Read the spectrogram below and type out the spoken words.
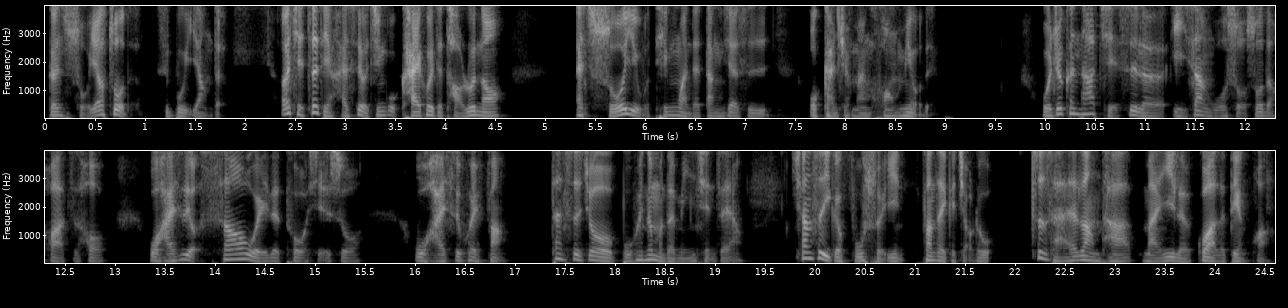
跟所要做的是不一样的。而且这点还是有经过开会的讨论哦。哎，所以我听完的当下是我感觉蛮荒谬的，我就跟他解释了以上我所说的话之后，我还是有稍微的妥协，说我还是会放，但是就不会那么的明显，这样像是一个浮水印放在一个角落，这才让他满意了，挂了电话。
